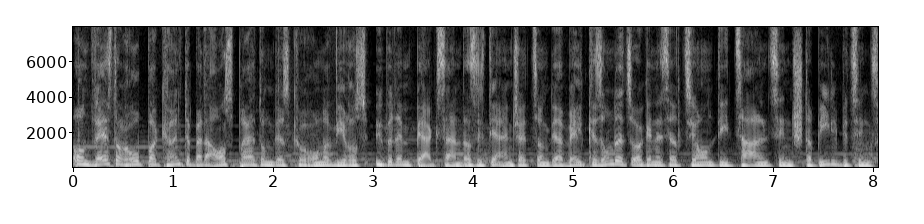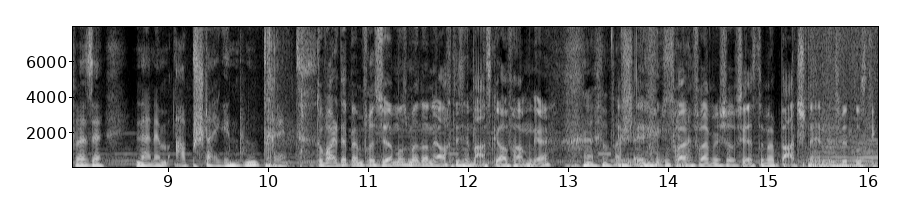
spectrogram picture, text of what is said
Und Westeuropa könnte bei der Ausbreitung des Coronavirus über den Berg sein. Das ist die Einschätzung der Weltgesundheitsorganisation. Die Zahlen sind stabil bzw. in einem absteigenden Trend. Du Walter, beim Friseur muss man dann ja auch diese Maske aufhaben, gell? Wahrscheinlich. Ich freue freu mich schon aufs erste Mal Bart schneiden, das wird lustig.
